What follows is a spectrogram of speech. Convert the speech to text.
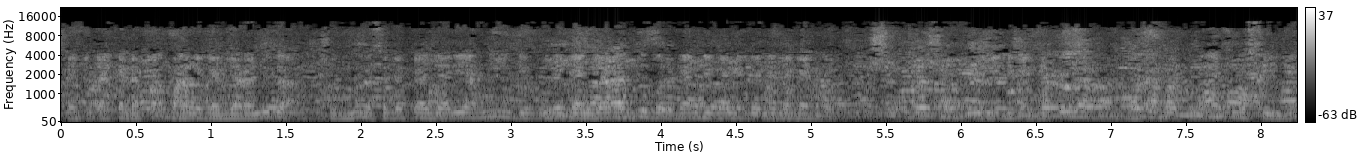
Dan kita akan dapat pahala ganjaran juga. Cuma sedekah jariah ni dia punya ganjaran tu berganda-ganda-ganda-ganda. Jadi dengan itulah wakaf Al-Quran semestinya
